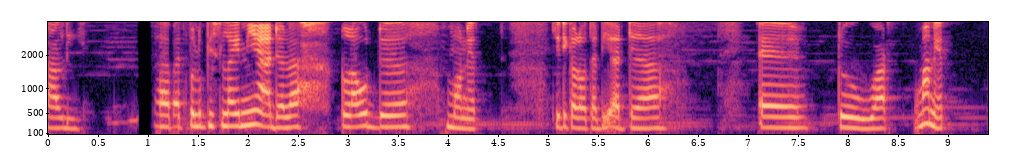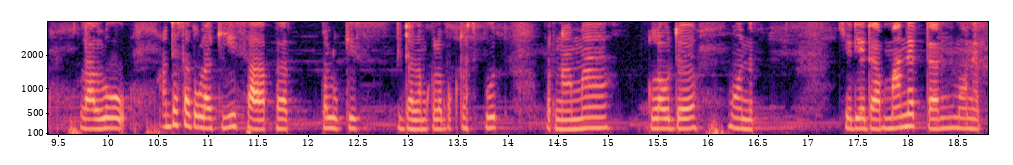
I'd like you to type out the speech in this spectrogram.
tali. Sahabat pelukis lainnya adalah Claude Monet. Jadi kalau tadi ada Edward Manet, lalu ada satu lagi sahabat pelukis di dalam kelompok tersebut bernama Claude Monet. Jadi ada Manet dan Monet.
